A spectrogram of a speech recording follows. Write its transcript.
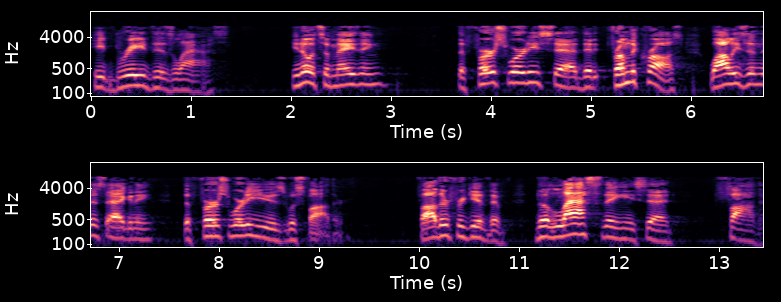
he breathed his last. You know it's amazing? The first word he said that from the cross while he's in this agony, the first word he used was Father. Father, forgive them. The last thing he said, Father.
